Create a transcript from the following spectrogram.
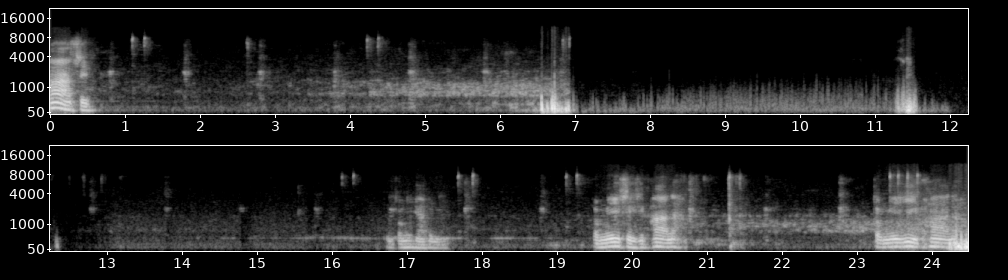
ห้าสิบตรงนี้หาเป็นตรงนี้สี่สิบห้านะ ตรงนี้ยี่ห้านะ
